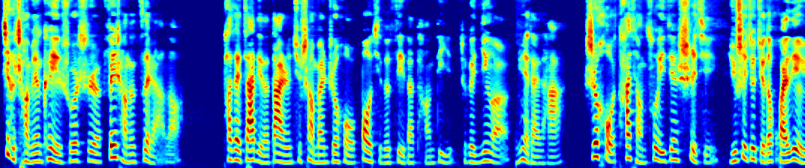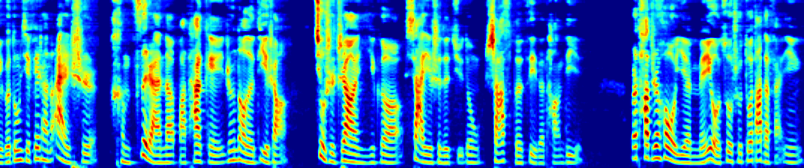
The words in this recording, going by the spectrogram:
这个场面可以说是非常的自然了。他在家里的大人去上班之后，抱起了自己的堂弟这个婴儿，虐待他。之后，他想做一件事情，于是就觉得怀里有一个东西非常的碍事，很自然的把它给扔到了地上。就是这样一个下意识的举动，杀死了自己的堂弟。而他之后也没有做出多大的反应，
